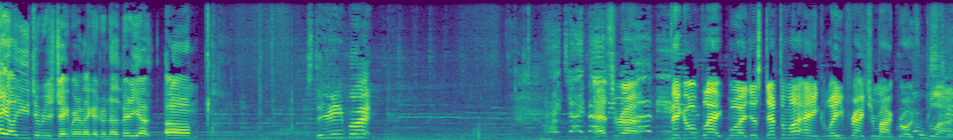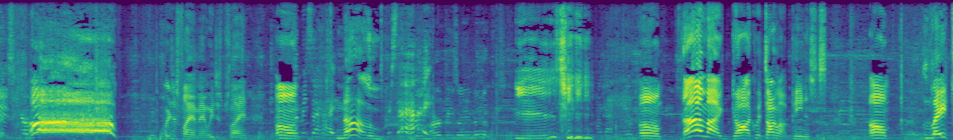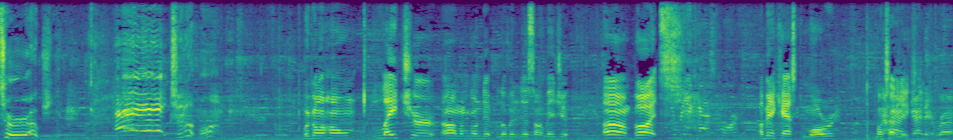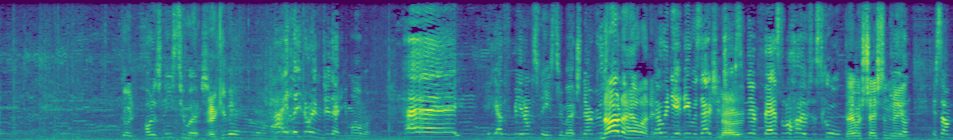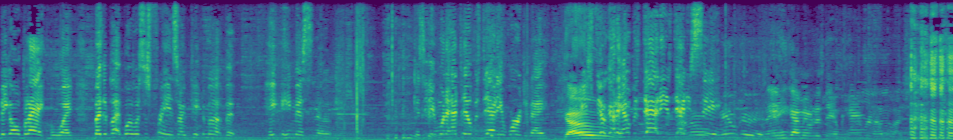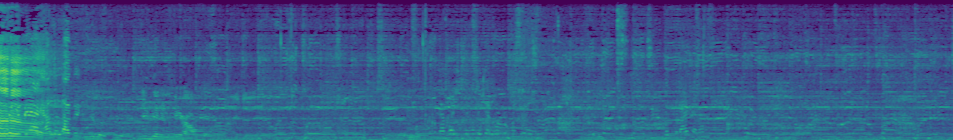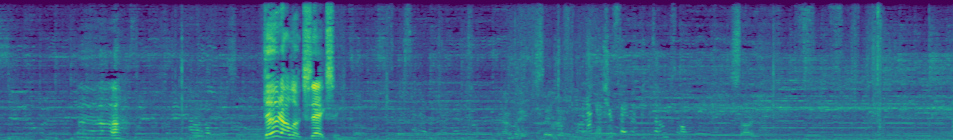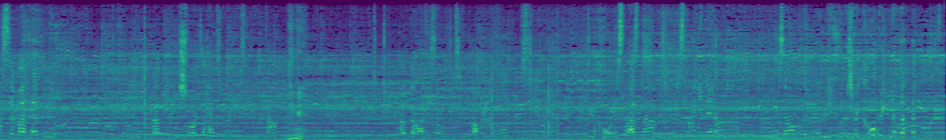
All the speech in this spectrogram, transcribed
Hey, all you YouTubers, it's Jay Brannon back after another video. Um, Sticky butt. Hey, Jay, baby, that's right. Big old black boy just stepped on my ankle. He fractured my growth Oh, plate. shit. Ah! We're just playing, man. We just playing. Let Um, me say hey. no. Let me say hey. herpes on your nipples? Yes. I got you. um. Oh my God! Quit talking about penises. Um. Later. Oh shit. Hey. Shut up, mom. We're going home later. Um. I'm gonna dip a little bit of this on video. Um. But You'll be in cast tomorrow. I'll be in a cast tomorrow. I'm gonna try Nah, to you get. got that right. Good. Oh, this sneeze too much. Hey, get that hell out of my Hey, Lee, don't even do that to your mama. Hey. He got it for being on his knees too much. No, really. No, the hell I No, didn't. he didn't. He was actually No. chasing them fast little hoes at school. They was chasing me. Him and some big old black boy. But the black boy was his friend, so he picked him up. But he, he messed it up. Because he didn't want to have to help his daddy at work today. Go. He still got to help his daddy. His daddy's sick. feel good. And he got me on this damn camera and I look like shit. Look at daddy. I love it. You look good. You've been in the mirror all morning. Dude, I look sexy. I say that. And I got your favorite big phone song. Sorry. I said my husband, my baby shorts, I have to wear these big phones. Oh God, he's on YouTube probably recording this too. He recorded us last night, but he was laying down. He was on the room, he was recording us.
